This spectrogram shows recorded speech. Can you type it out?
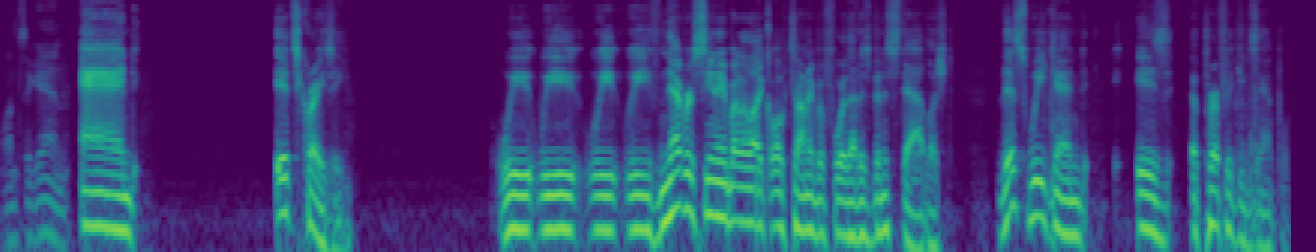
Once again. And it's crazy. We we we we've never seen anybody like Ohtani before. That has been established. This weekend is a perfect example.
